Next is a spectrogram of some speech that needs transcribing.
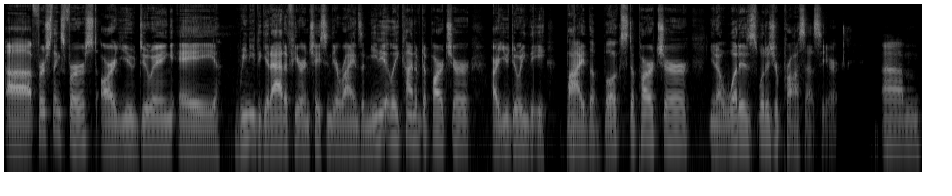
Uh, first things first, are you doing a we need to get out of here and chasing the Orions immediately kind of departure? Are you doing the by the books departure? You know, what is what is your process here? Um,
